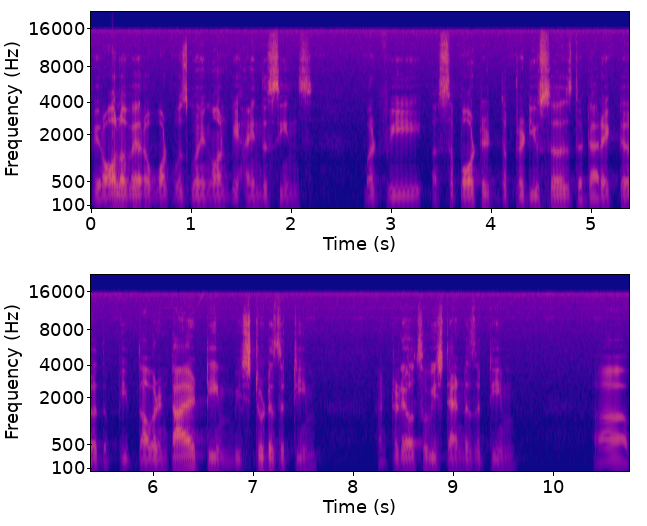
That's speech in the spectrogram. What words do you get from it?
We're all aware of what was going on behind the scenes, but we uh, supported the producers, the director, the our entire team. We stood as a team, and today also we stand as a team, uh,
